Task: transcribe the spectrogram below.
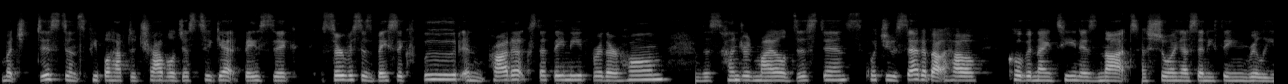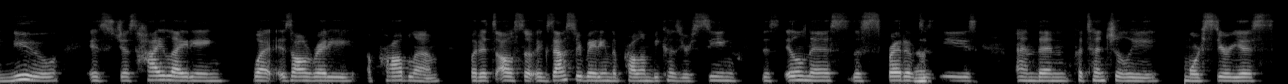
much distance people have to travel just to get basic services, basic food and products that they need for their home, this 100 mile distance. What you said about how COVID 19 is not showing us anything really new, it's just highlighting what is already a problem, but it's also exacerbating the problem because you're seeing this illness, the spread of yeah. disease and then potentially more serious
